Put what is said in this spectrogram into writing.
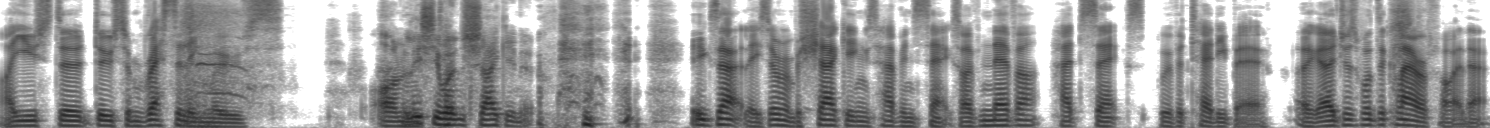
I used to do some wrestling moves. On At least you weren't shagging it. exactly. So remember, shagging's having sex. I've never had sex with a teddy bear. Okay, I just want to clarify that.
